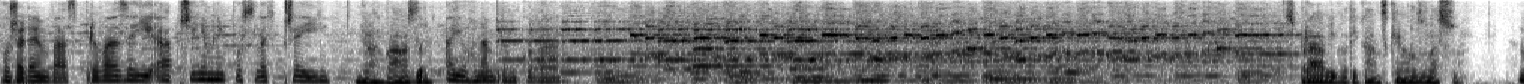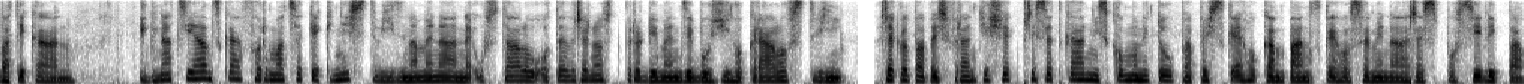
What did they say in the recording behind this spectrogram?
Pořadem vás provázejí a příjemný poslech přejí Milan Glázer a Johana Bronková. Zprávy vatikánského rozhlasu. Vatikán. Ignaciánská formace ke kněžství znamená neustálou otevřenost pro dimenzi Božího království, řekl papež František při setkání s komunitou papežského kampánského semináře z Posilipa.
